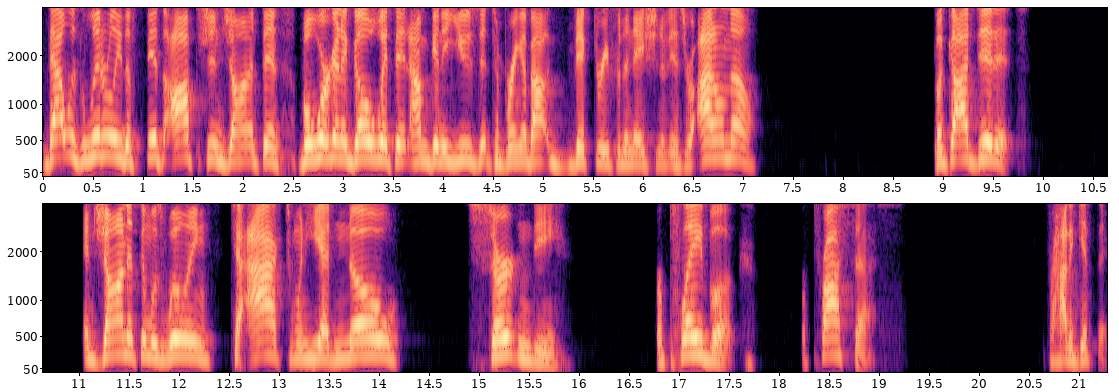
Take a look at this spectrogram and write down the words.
That was literally the fifth option, Jonathan, but we're going to go with it. I'm going to use it to bring about victory for the nation of Israel. I don't know. But God did it. And Jonathan was willing to act when he had no certainty or playbook or process for how to get there.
